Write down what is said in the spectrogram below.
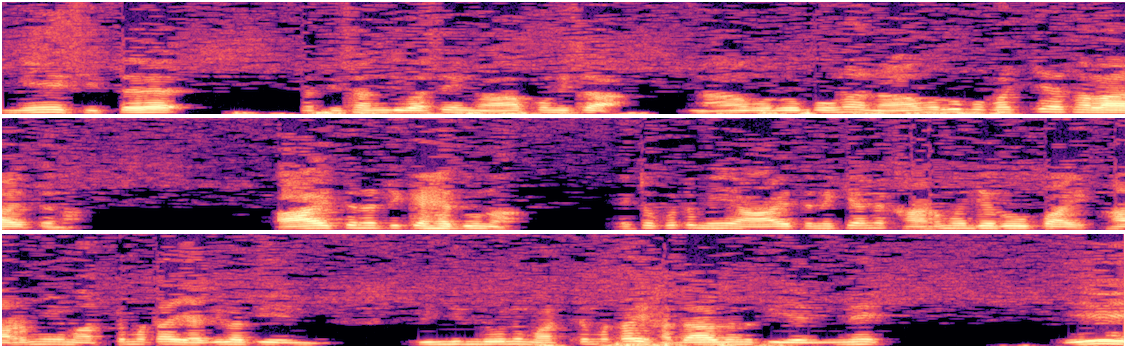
මේ සිත ප්‍රතිසන්දි වශයෙන් ආපු නිසා නාම රූප වුණා නාම රූප පත්‍ය සලආයතන ආයතන ටික හැදුනා. එතකොට මේ ආයතන කියන්නේ කර්මජ රූපයි. කර්මයේ මට්ටමටයි හැදිලා තියෙන්නේ. විඳින්න ඕන මට්ටමටයි හදාගෙන තියෙන්නේ. ඒ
